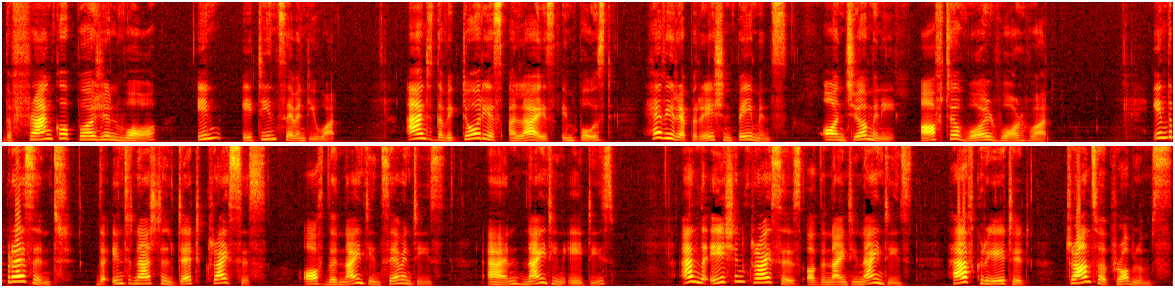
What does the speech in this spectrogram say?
the Franco-Prussian War in 1871 and the victorious allies imposed heavy reparation payments on Germany after World War I. In the present, the international debt crisis of the 1970s and 1980s and the Asian crisis of the 1990s have created transfer problems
